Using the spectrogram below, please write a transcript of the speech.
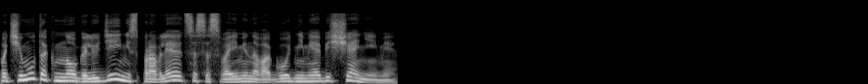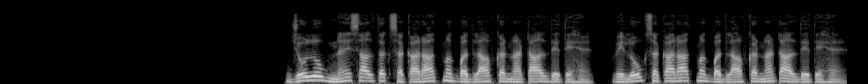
Почему так много людей не справляются со своими новогодними обещаниями? जो लोग नए साल तक सकारात्मक बदलाव करना टाल देते हैं वे लोग सकारात्मक बदलाव करना टाल देते हैं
